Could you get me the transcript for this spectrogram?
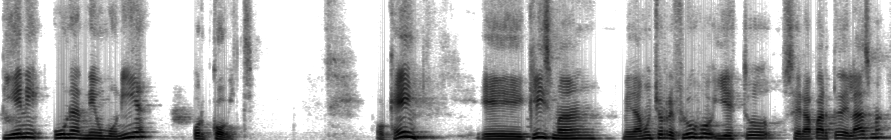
tiene una neumonía por COVID. Ok. Eh, me da mucho reflujo y esto será parte del asma.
